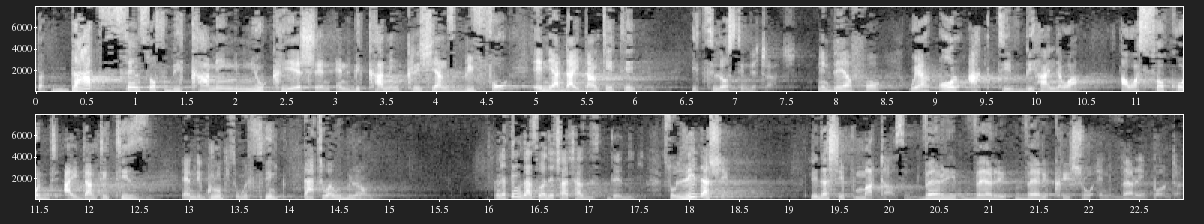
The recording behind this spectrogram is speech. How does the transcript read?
but that sense of becoming new creation and becoming Christians before any other identity, it's lost in the church. And therefore, we are all active behind our, our so-called identities and the groups. We think that's where we belong. And I think that's where the church has this, so leadership, leadership matters. Very, very, very crucial and very important.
